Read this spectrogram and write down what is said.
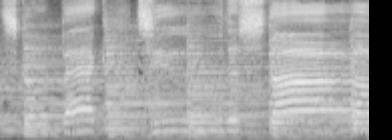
let's go back to the start.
